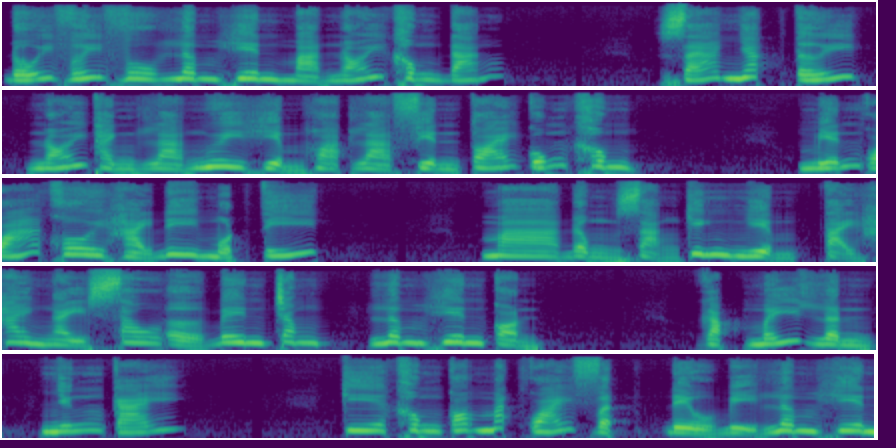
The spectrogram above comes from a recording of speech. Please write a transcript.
đối với Vu Lâm Hiên mà nói không đáng. Giá nhắc tới, nói thành là nguy hiểm hoặc là phiền toái cũng không. Miễn quá khôi hài đi một tí. Mà đồng dạng kinh nghiệm tại hai ngày sau ở bên trong, Lâm Hiên còn gặp mấy lần những cái kia không có mắt quái vật đều bị Lâm Hiên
